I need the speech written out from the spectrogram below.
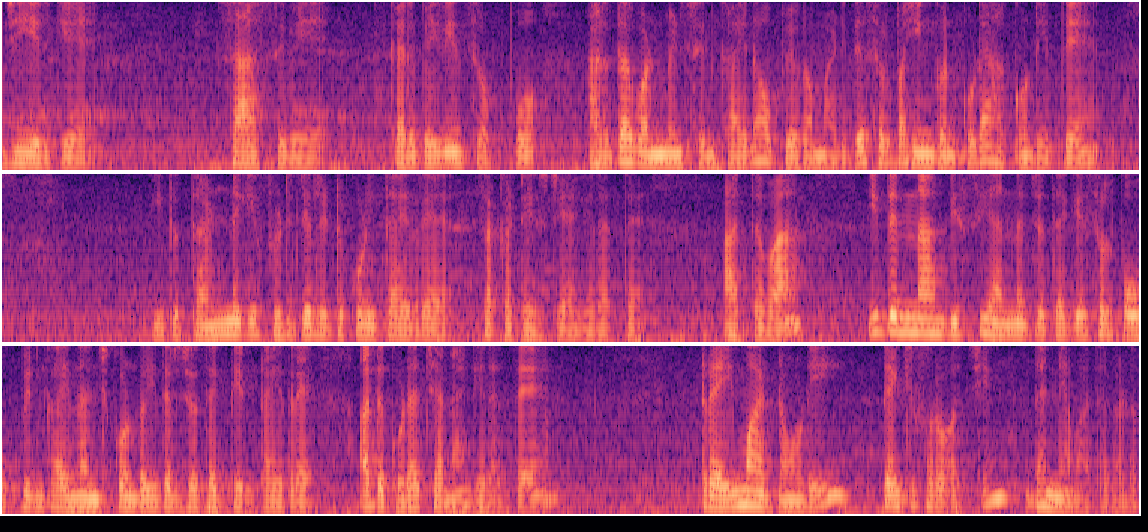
ಜೀರಿಗೆ, ಸಾಸಿವೆ, ಕರಿಬೇವಿನ ಸೊಪ್ಪು, ಅರ್ಧ ಒಣಮೆಣಸಿನ್ಕಾಯಿನ ಉಪಯೋಗ ಮಾಡಿದ್ದೆ. ಸ್ವಲ್ಪ ಹಿಂಗನ್ನು ಕೂಡ ಹಾಕ್ಕೊಂಡಿದ್ದೆ. ಇದು ತಣ್ಣಗೆ ಫ್ರಿಡ್ಜಲ್ಲಿಟ್ಟು ಕುಡಿತಾ ಇದ್ದರೆ ಸಕ್ಕ ಟೇಸ್ಟಿಯಾಗಿರುತ್ತೆ ಅಥವಾ ಇದನ್ನು ಬಿಸಿ ಅನ್ನದ ಜೊತೆಗೆ ಸ್ವಲ್ಪ ಉಪ್ಪಿನಕಾಯಿ ಹಂಚ್ಕೊಂಡು ಇದ್ರ ಜೊತೆಗೆ ತಿಂತಾಯಿದ್ರೆ ಅದು ಕೂಡ ಚೆನ್ನಾಗಿರುತ್ತೆ. ಟ್ರೈ ಮಾಡಿ ನೋಡಿ. ಥ್ಯಾಂಕ್ ಯು ಫಾರ್ ವಾಚಿಂಗ್ ಧನ್ಯವಾದಗಳು.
